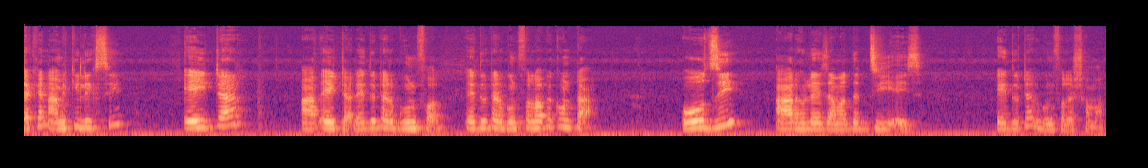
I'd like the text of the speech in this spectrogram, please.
দেখেন আমি কি লিখছি? এইটার আর এইটার, এই দুটার গুণফল, এই দুটার গুণফল হবে কোনটা? ও জি আর হলে যে আমাদের জি এইচ এই দুটার গুণফলের সমান।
